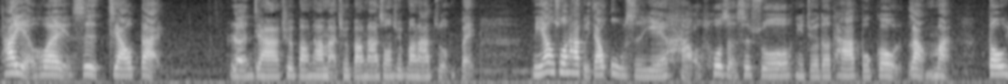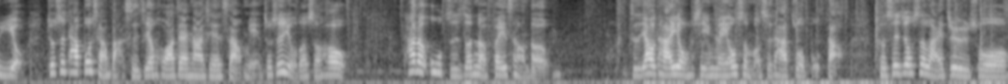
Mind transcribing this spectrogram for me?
他也会是交代人家去帮他买，去帮他送，去帮他准备。你要说他比较务实也好，或者是说你觉得他不够浪漫，都有。就是他不想把时间花在那些上面。就是有的时候，他的物质真的非常的，只要他用心，没有什么是他做不到。可是就是来自于说，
